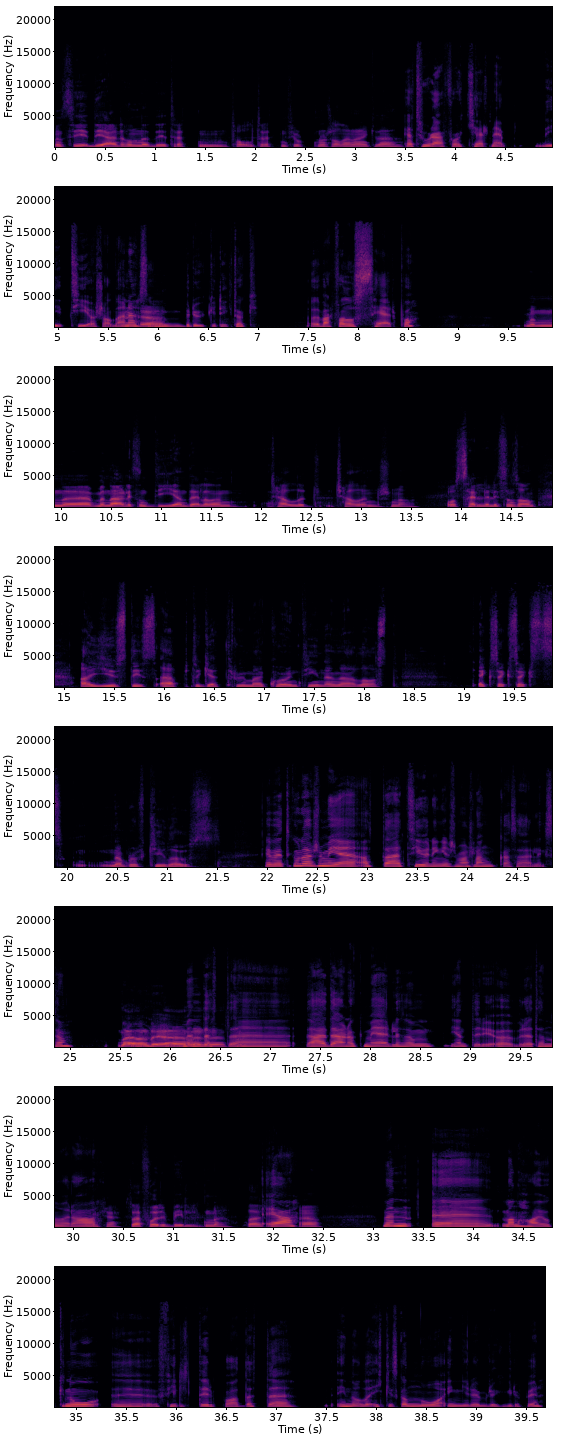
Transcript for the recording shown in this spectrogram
Men si, de er sånn nede i 13-12-13-14-årsalderen, er det ikke det? Jeg tror det er folk helt ned i tiårsalderen jeg, som bruker TikTok. I hvert fall og ser på. Men, eh, men er liksom de en del av den challenge, challengen nå? Å selge liksom sånn I used this app to get through my quarantine and I lost XXX number of kilos. Jeg vet ikke om det er så mye at det er tiåringer som har slanka seg, liksom. Nei, det er det Men det det- dette Nei, det er nok mer liksom jenter i øvre tenåra. Ok, Så det er forbildene der? Ja. ja. Men eh, man har jo ikke noe eh, filter på at dette innholdet ikke skal nå yngre brukergrupper.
